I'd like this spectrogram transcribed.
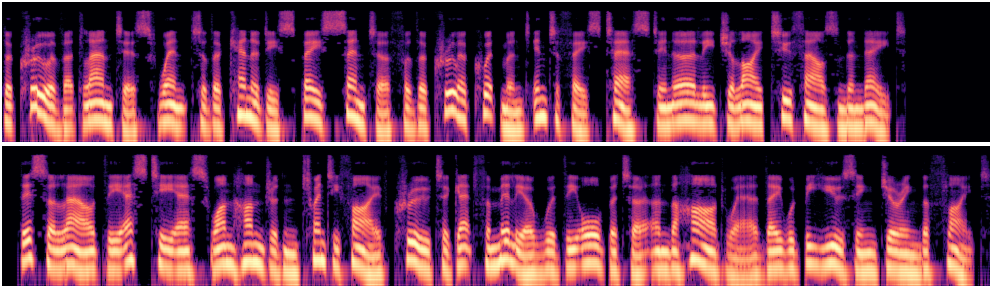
The crew of Atlantis went to the Kennedy Space Center for the Crew Equipment Interface test in early July 2008. This allowed the STS-125 crew to get familiar with the orbiter and the hardware they would be using during the flight.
